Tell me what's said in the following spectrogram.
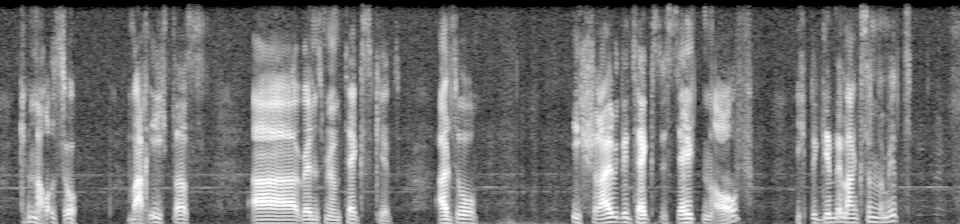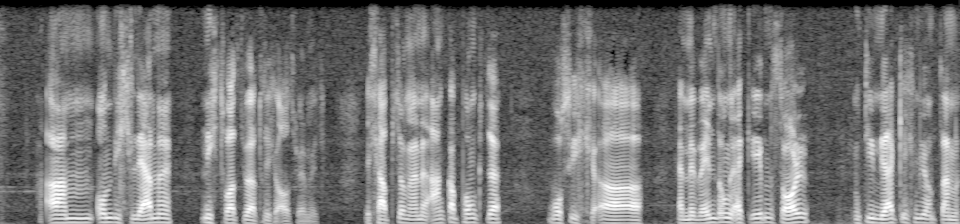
Genauso mache ich das, äh, wenn es mir um Text geht. Also, ich schreibe die Texte selten auf. Ich beginne langsam damit. Ähm, und ich lerne nicht wortwörtlich auswendig. Ich habe so meine Ankerpunkte, wo sich äh, eine Wendung ergeben soll. Und die merke ich mir und dann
